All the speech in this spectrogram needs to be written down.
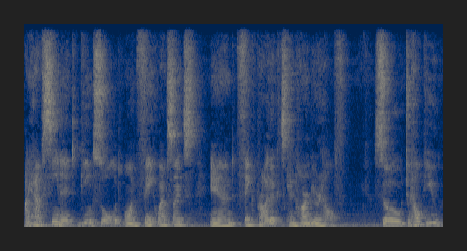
I have seen it being sold on fake websites and fake products can harm your health. So to help you,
